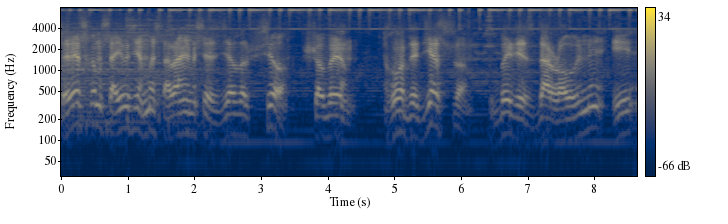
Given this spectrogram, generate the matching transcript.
В Советском Союзе мы стараемся сделать все, чтобы годы детства были здоровыми и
